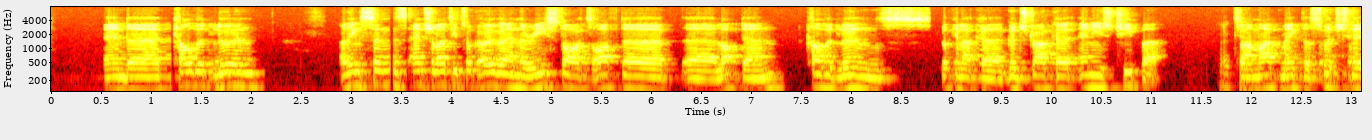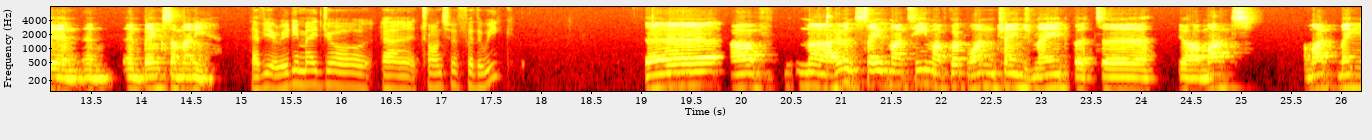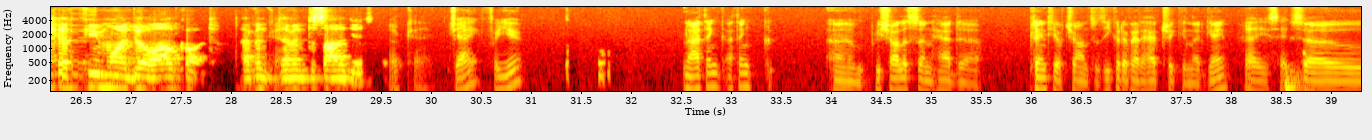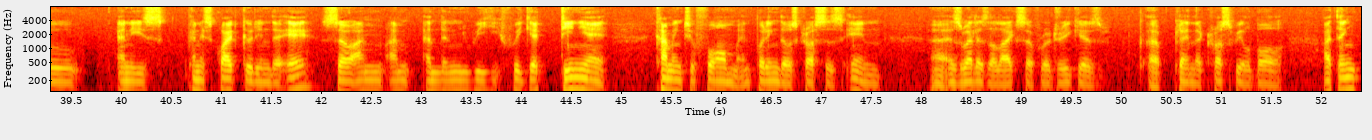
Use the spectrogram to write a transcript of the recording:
And uh, Calvert Lewin, I think since Ancelotti took over and the restarts after uh, lockdown, Calvert Lewin's looking like a good striker and he's cheaper. Okay. So I might make the switch there and, and, and bank some money. Have you already made your uh, transfer for the week? Uh, I've no, I haven't saved my team. I've got one change made, but uh, yeah, I might, I might make a few more and do a wild card. I haven't Okay. haven't decided yet. Okay, Jay, for you. No, I think I think um, Richarlison had uh, plenty of chances. He could have had a hat trick in that game. Yeah, you said So and he's and he's quite good in the air. So I'm I'm and then we if we get Digne coming to form and putting those crosses in, uh, as well as the likes of Rodriguez uh, playing the crossfield ball, I think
